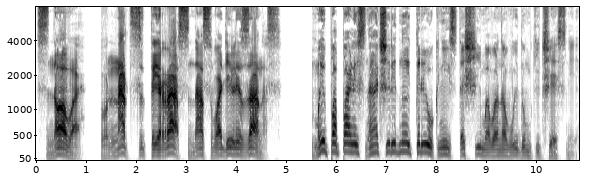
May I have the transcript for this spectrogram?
Снова, в нацатый раз нас водили за нос. Мы попались на очередной трюк неистощимого на выдумке честни.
